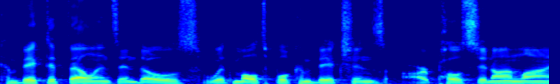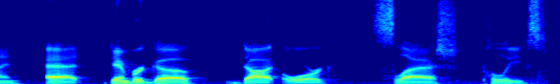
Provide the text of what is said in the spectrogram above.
Convicted felons and those with multiple convictions are posted online at denvergov.org slash police.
